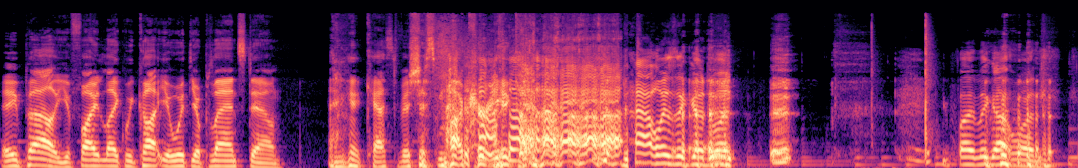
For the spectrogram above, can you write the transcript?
Hey pal, you fight like we caught you with your plants down. I'm going to cast Vicious Mockery again. that was a good one. you finally got one.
